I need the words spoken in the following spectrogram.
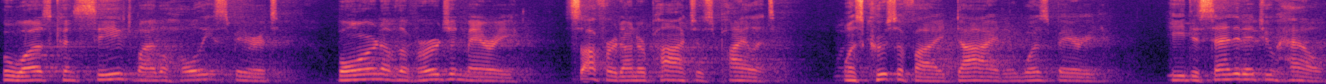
who was conceived by the Holy Spirit, born of the Virgin Mary, suffered under Pontius Pilate was crucified, died, and was buried. He descended into hell.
